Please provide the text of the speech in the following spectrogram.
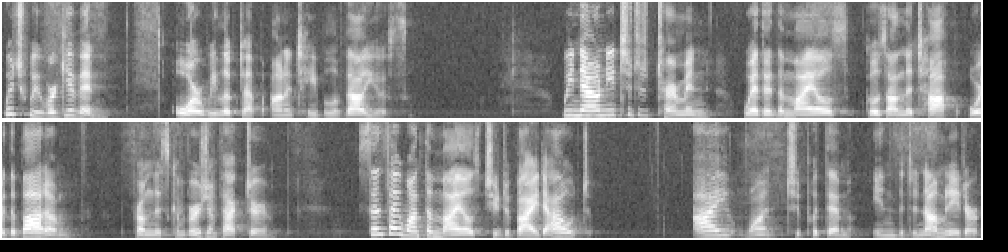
which we were given, or we looked up on a table of values. We now need to determine whether the miles goes on the top or the bottom from this conversion factor. Since I want the miles to divide out, I want to put them in the denominator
